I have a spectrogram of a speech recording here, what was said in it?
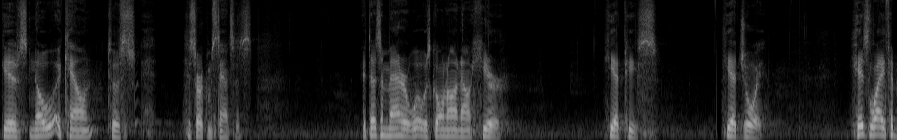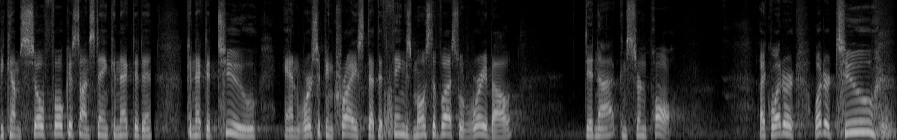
gives no account to his, circumstances. It doesn't matter what was going on out here. He had peace, he had joy. His life had become so focused on staying connected and connected to and worshiping Christ that the things most of us would worry about did not concern Paul. Like what are what are two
